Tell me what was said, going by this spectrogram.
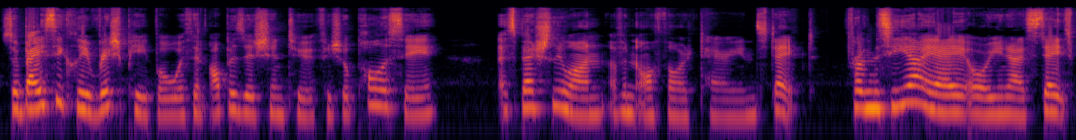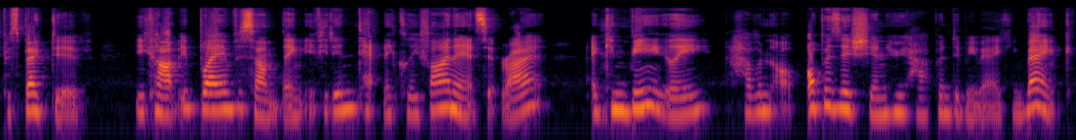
So basically, rich people with an opposition to official policy especially one of an authoritarian state. From the CIA or United States perspective, you can't be blamed for something if you didn't technically finance it, right? And conveniently have an op- opposition who happened to be making bank.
